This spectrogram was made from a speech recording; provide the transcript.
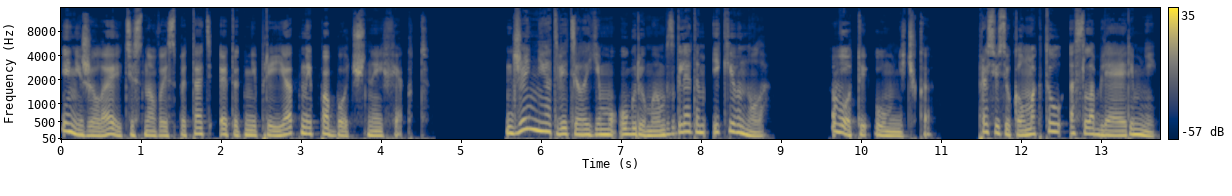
и не желаете снова испытать этот неприятный побочный эффект. Дженни ответила ему угрюмым взглядом и кивнула. «Вот и умничка», — просюсюкал Мактул, ослабляя ремни.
